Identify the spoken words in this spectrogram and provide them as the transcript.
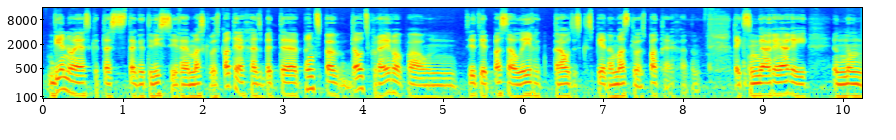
Vienojās, ka tas tagad viss ir Maskavas patriarchāts, bet principā daudz kur Eiropā un citiet pasaulē ir draudzes, kas pieder Maskavas patriarchātam. Teiksim, arī, arī un, un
